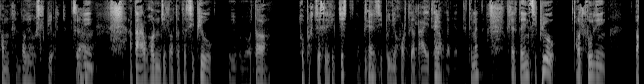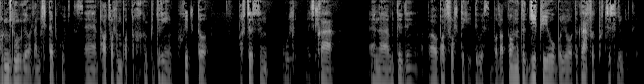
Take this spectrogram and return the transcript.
том технологийн өөрчлөлт бий болж байна. Одоо 10 20 жил болоод CPU буюу одоо төв процессорыг хэлж шít компьютер CPU-ний хурд гэдэг i5 гэдэг яддаг тийм ээ. Тэгэхээр одоо энэ CPU бол сүүлийн 20 жил үргээ бол амжилттай гүйцэтгсэн. Тооцоолон бодох компьютерийн бүхэл дөө процессын үйл ажиллагаа энэ мэдээллийн одоо боловсруулалтыг хийдэг байсан бол одоо өнөөдөр GPU буюу одоо график процессор юм гэдэг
